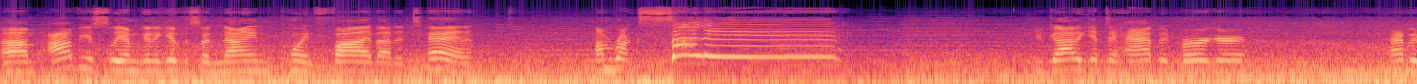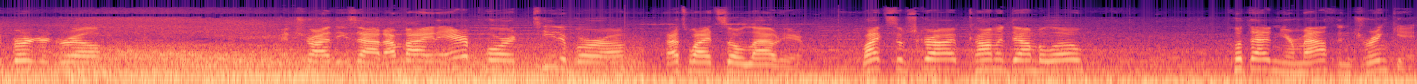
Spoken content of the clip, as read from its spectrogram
Um, obviously, I'm going to give this a 9.5 out of 10. I'm rock solid! You got to get to Habit Burger, Habit Burger Grill, and try these out. I'm by an airport, Teterboro. That's why it's so loud here. Like, subscribe, comment down below. Put that in your mouth and drink it.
